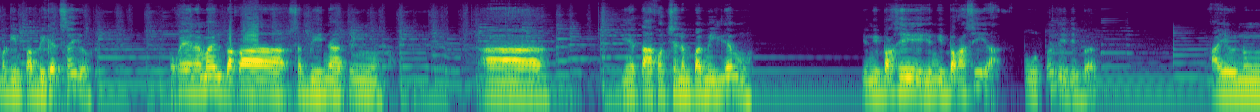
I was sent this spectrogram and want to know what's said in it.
maging pabigat sa'yo. O kaya naman, baka sabihin natin, ah, tinatakot siya ng pamilya mo. Yung iba kasi, yung iba kasi, ah, tutol eh, di ba? Ayaw nung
